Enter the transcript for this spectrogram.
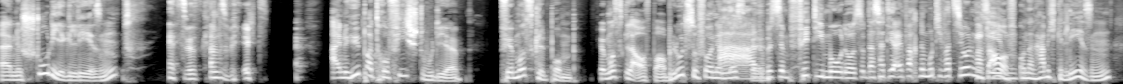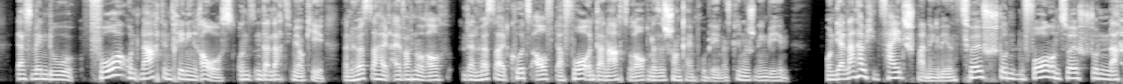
äh, eine Studie gelesen. Jetzt wird's ganz wild. Eine Hypertrophie-Studie für Muskelpump, für Muskelaufbau, Blutzufuhr in den Ah, Muskel. du bist im Fitti-Modus und das hat dir einfach eine Motivation Pass gegeben. auf. Und dann habe ich gelesen, dass wenn du vor und nach dem Training rauchst und, und dann dachte ich mir, okay, dann hörst du halt einfach nur rauch, dann hörst du halt kurz auf, davor und danach zu rauchen, das ist schon kein Problem, das kriegen wir schon irgendwie hin. Und ja, dann habe ich die Zeitspanne gelesen. Zwölf Stunden vor und zwölf Stunden nach.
